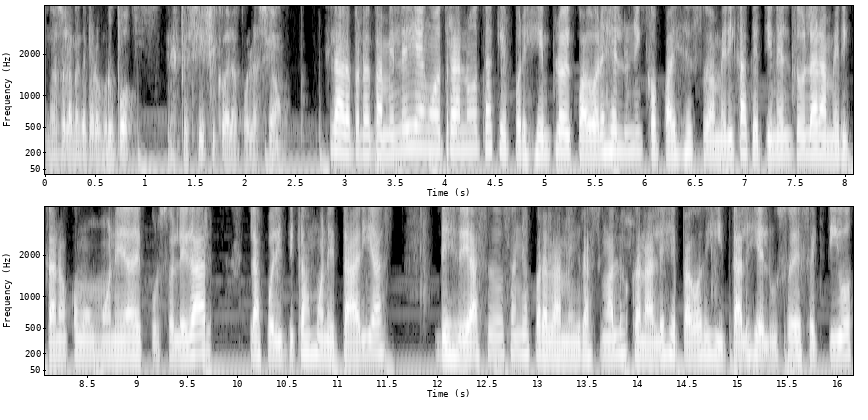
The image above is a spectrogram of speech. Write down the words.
no solamente para un grupo específico de la población. Claro, pero también leí en otra nota que, por ejemplo, Ecuador es el único país de Sudamérica que tiene el dólar americano como moneda de curso legal las políticas monetarias desde hace dos años para la migración a los canales de pagos digitales y el uso de efectivo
